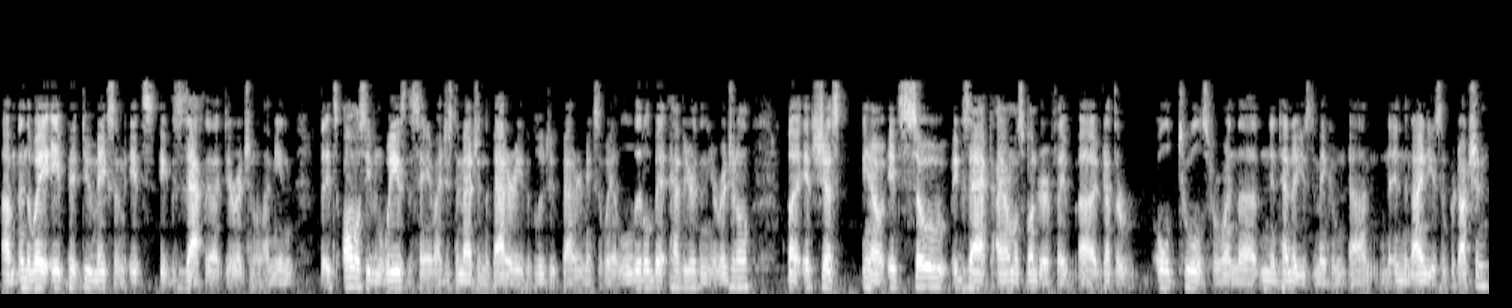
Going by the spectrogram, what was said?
Um, and the way 8BitDo makes them, it's exactly like the original. I mean, it's almost even weighs the same. I just imagine the battery, the Bluetooth battery, makes it weigh a little bit heavier than the original, but it's just, you know, it's so exact. I almost wonder if they uh, got the old tools for when the Nintendo used to make them um, in the 90s in production.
